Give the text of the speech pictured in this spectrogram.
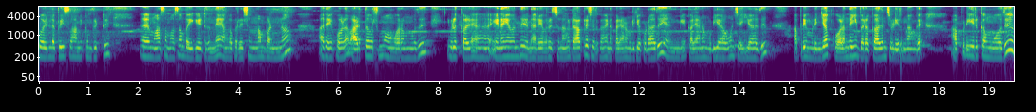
கோயிலில் போய் சாமி கும்பிட்டுட்டு மாதம் மாதம் போய் கேட்டிருந்தேன். அங்கே பிரேஷன்லாம் பண்ணோம் அதே போல் அடுத்த வருஷமும் அவங்க வரும்போது இவளுக்கு கல்யாணம் இணைய வந்து நிறைய பேர் சொன்னாங்க டாக்டரே சொல்லியிருக்காங்க எனக்கு கல்யாணம் முடிக்கக்கூடாது எங்கேயும் கல்யாணம் முடியாவும் செய்யாது. அப்படி முடிஞ்சால் குழந்தையும் பிறக்காதுன்னு சொல்லியிருந்தாங்க. அப்படி இருக்கும்போது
